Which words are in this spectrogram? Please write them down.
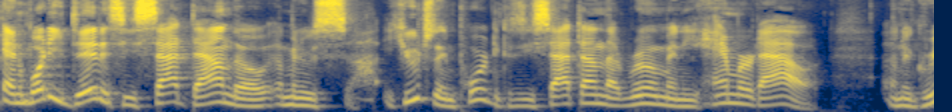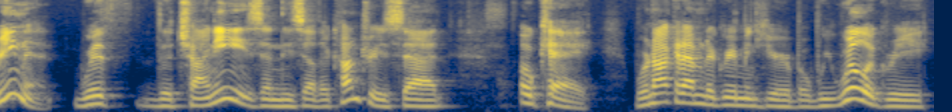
And what he did is he sat down, though. I mean, it was hugely important because he sat down in that room and he hammered out an agreement with the Chinese and these other countries that, okay, we're not going to have an agreement here, but we will agree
